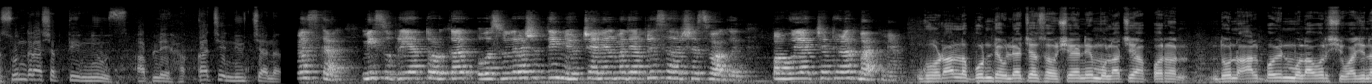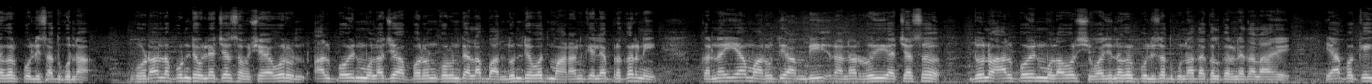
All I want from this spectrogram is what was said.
वसुंधरा शक्ती न्यूज आपले हक्काचे न्यूज चॅनल. नमस्कार मी सुप्रिया तोडकर वसुंधरा शक्ती न्यूज चॅनलमध्ये आपले सहर्ष स्वागत. पाहूया आजच्या ठळक बातम्या. घोडा लपून ठेवल्याच्या संशयाने मुलाचे अपहरण. दोन अल्पवयीन मुलावर शिवाजीनगर पोलिसात गुन्हा. घोडा लपून ठेवल्याच्या संशयावरून अल्पवयीन मुलाचे अपहरण करून त्याला बांधून ठेवत मारहाण केल्याप्रकरणी कन्हैया मारुती आंबी राहणार रुई याच्यासह दोन अल्पवयीन मुलावर शिवाजीनगर पोलिसात गुन्हा दाखल करण्यात आला आहे. यापैकी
